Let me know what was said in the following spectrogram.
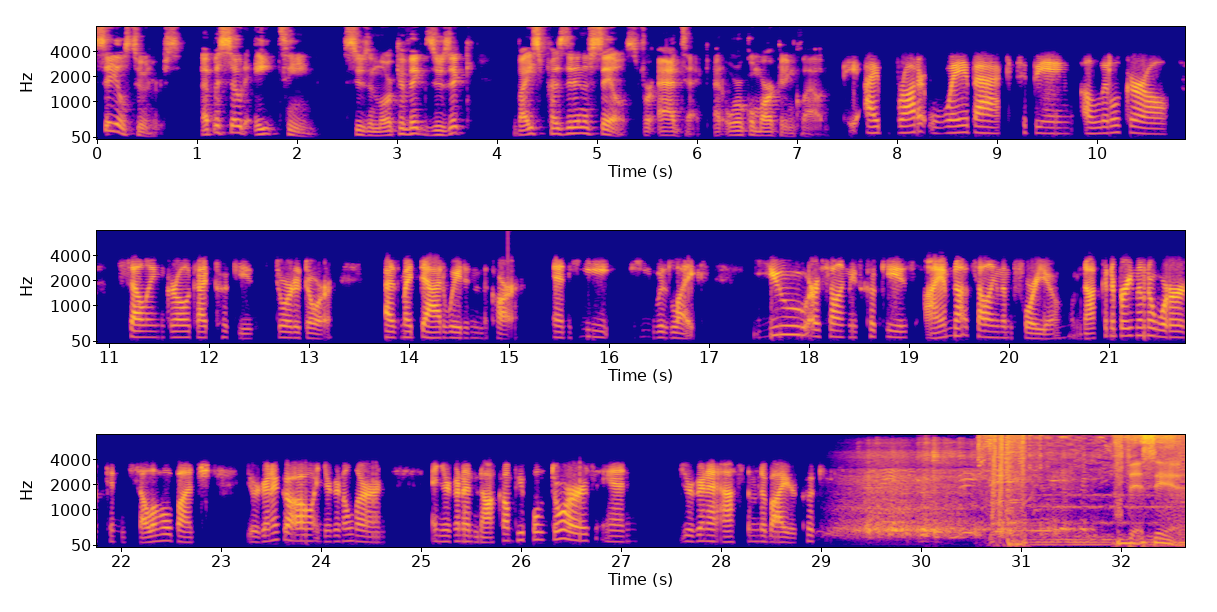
Sales Tuners, Episode 18. Susan Lorkovic Zuzik, Vice President of Sales for AdTech at Oracle Marketing Cloud. I brought it way back to being a little girl selling Girl Guide cookies door to door as my dad waited in the car. And he he was like, You are selling these cookies. I am not selling them for you. I'm not going to bring them to work and sell a whole bunch. You're going to go and you're going to learn and you're going to knock on people's doors and you're going to ask them to buy your cookies. This is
